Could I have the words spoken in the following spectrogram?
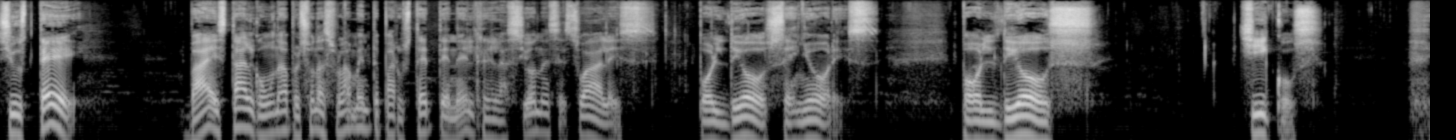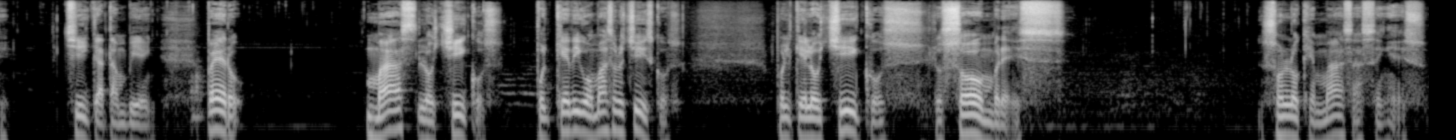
Si usted va a estar con una persona solamente para usted tener relaciones sexuales, por Dios, señores, por Dios, chicos, chica también, pero más los chicos. ¿Por qué digo más los chicos? Porque los chicos, los hombres, son los que más hacen eso.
